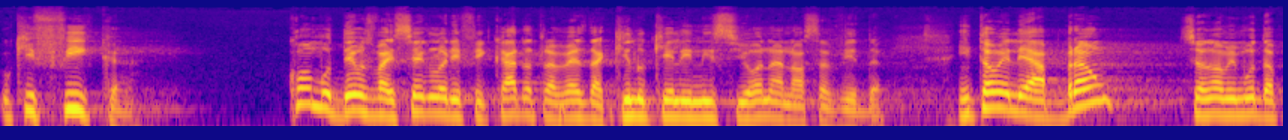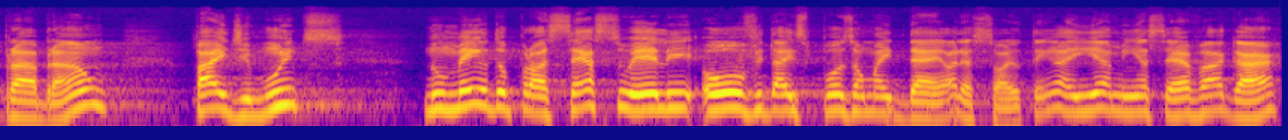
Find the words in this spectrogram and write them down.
O que fica? Como Deus vai ser glorificado através daquilo que ele iniciou na nossa vida? Então ele é Abrão, seu nome muda para Abraão, pai de muitos. No meio do processo, ele ouve da esposa uma ideia: olha só, eu tenho aí a minha serva Agar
